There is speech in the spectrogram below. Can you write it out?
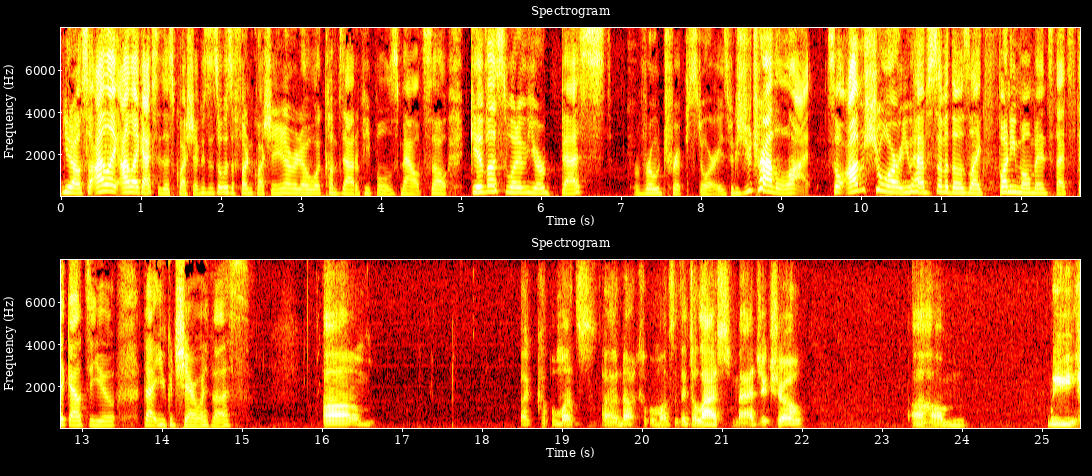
you know, so I like I like asking this question because it's always a fun question. You never know what comes out of people's mouths. So give us one of your best road trip stories because you travel a lot. So I'm sure you have some of those like funny moments that stick out to you that you could share with us. Um, a couple months, uh, not a couple months. I think the last Magic show. Um, we,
